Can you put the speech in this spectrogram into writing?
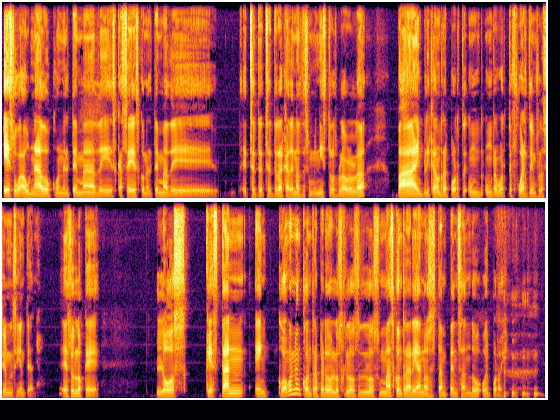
Eso aunado con el tema de escasez, con el tema de etcétera, etcétera, cadenas de suministros, bla, bla, bla, va a implicar un reporte, un, un rebote fuerte de inflación el siguiente año. Eso es lo que los que están en bueno, en contra, pero los, los, más contrarianos están pensando hoy por hoy.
